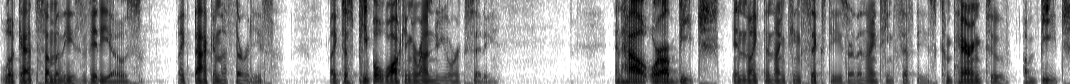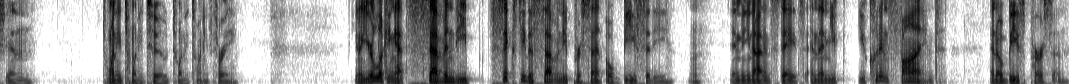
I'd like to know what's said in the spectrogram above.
look at some of these videos, like back in the 30s, like just people walking around New York City, and how, or our beach in like the 1960s or the 1950s, comparing to a beach in 2022, 2023. You know, you're looking at 70, 60 to 70% obesity Mm. in the United States. And then you, you couldn't find an obese person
